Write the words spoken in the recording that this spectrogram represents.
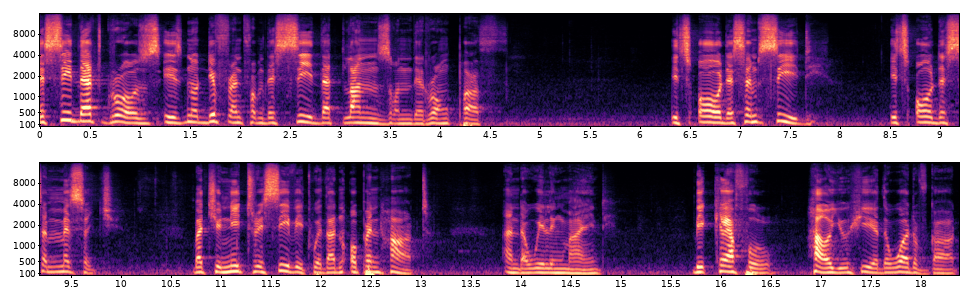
the seed that grows is no different from the seed that lands on the wrong path. It's all the same seed, it's all the same message, but you need to receive it with an open heart and a willing mind. Be careful how you hear the word of God.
